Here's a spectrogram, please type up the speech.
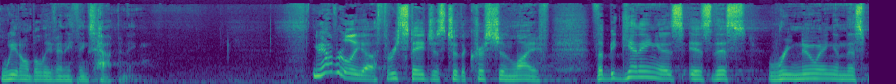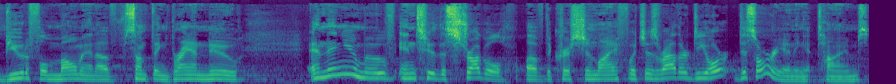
we don't believe anything's happening. You have really uh, three stages to the Christian life. The beginning is, is this renewing and this beautiful moment of something brand new. And then you move into the struggle of the Christian life, which is rather disorienting at times.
